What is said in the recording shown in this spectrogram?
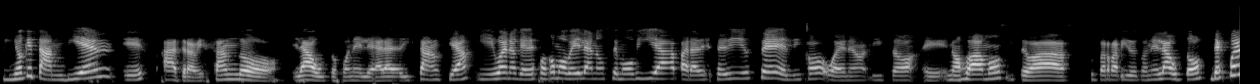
sino que también es atravesando el auto, ponele a la distancia. Y bueno, que después como Vela no se movía para despedirse, él dijo, bueno, listo, eh, nos vamos y se va súper rápido con el auto. Después,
